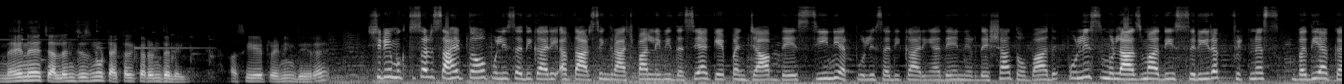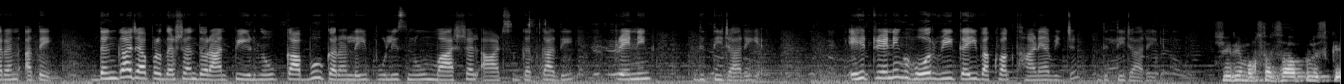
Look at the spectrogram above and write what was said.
ਨਏ-ਨਏ ਚੈਲੰਜਸ ਨੂੰ ਟੈਕਲ ਕਰਨ ਦੇ ਲਈ ਅਸੀਂ ਇਹ ਟ੍ਰੇਨਿੰਗ ਦੇ ਰਹੇ ਸ਼੍ਰੀ ਮੁਕਤਸਰ ਸਾਹਿਬ ਤੋਂ ਪੁਲਿਸ ਅਧਿਕਾਰੀ ਅਵਤਾਰ ਸਿੰਘ ਰਾਜਪਾਲ ਨੇ ਵੀ ਦੱਸਿਆ ਕਿ ਪੰਜਾਬ ਦੇ ਸੀਨੀਅਰ ਪੁਲਿਸ ਅਧਿਕਾਰੀਆਂ ਦੇ ਨਿਰਦੇਸ਼ਾਂ ਤੋਂ ਬਾਅਦ ਪੁਲਿਸ ਮੁਲਾਜ਼ਮਾਂ ਦੀ ਸਰੀਰਕ ਫਿਟਨੈਸ ਵਧੀਆ ਕਰਨ ਅਤੇ ਦੰਗਾ ਜਾਂ ਪ੍ਰਦਰਸ਼ਨ ਦੌਰਾਨ ਭੀੜ ਨੂੰ ਕਾਬੂ ਕਰਨ ਲਈ ਪੁਲਿਸ ਨੂੰ ਮਾਰਸ਼ਲ ਆਰਟਸ ਗੱਤਕਾ ਦੀ ਟ੍ਰੇਨਿੰਗ ਦਿੱਤੀ ਜਾ ਰਹੀ ਹੈ ਇਹ ਟ੍ਰੇਨਿੰਗ ਹੋਰ ਵੀ ਕਈ ਵੱਖ-ਵੱਖ ਥਾਣਿਆਂ ਵਿੱਚ ਦਿੱਤੀ ਜਾ ਰਹੀ ਹੈ श्री मुक्तसर साहब पुलिस के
